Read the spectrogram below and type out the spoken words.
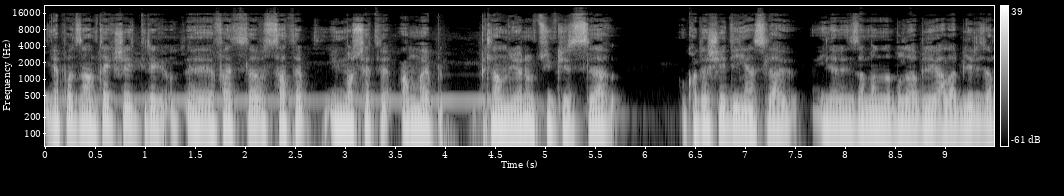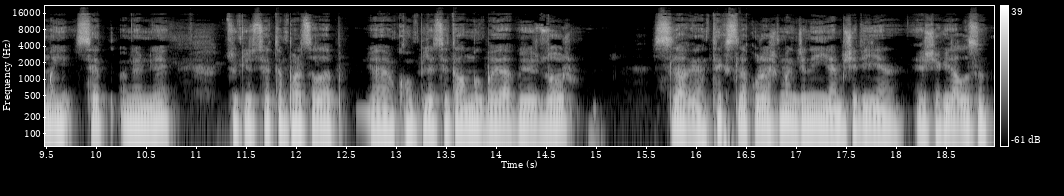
yapacağım tek şey direkt e, fight silahı satıp immo seti almayı planlıyorum. Çünkü silah o kadar şey değil yani silah ilerleyen zamanında bulabilir alabiliriz ama set önemli. Çünkü setin parçalar yani komple set almak bayağı bir zor silah yani tek silah uğraşmak iyi yani bir şey değil yani. Her şekilde alırsın.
